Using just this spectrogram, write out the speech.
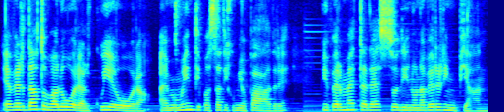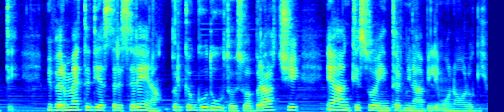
E aver dato valore al qui e ora, ai momenti passati con mio padre, mi permette adesso di non avere rimpianti, mi permette di essere serena perché ho goduto i suoi abbracci e anche i suoi interminabili monologhi.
